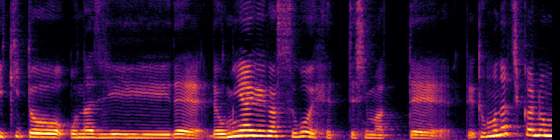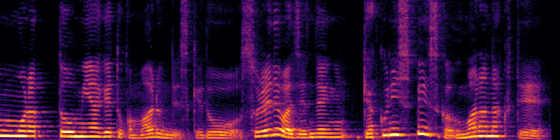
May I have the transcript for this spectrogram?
行きと同じででお土産がすごい減ってしまってで友達からもらったお土産とかもあるんですけどそれでは全然逆にスペースが埋まらなくて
